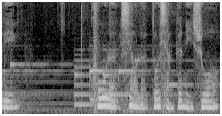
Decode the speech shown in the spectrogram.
玲哭了笑了，都想跟你说。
